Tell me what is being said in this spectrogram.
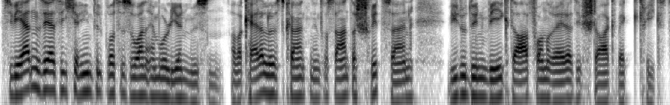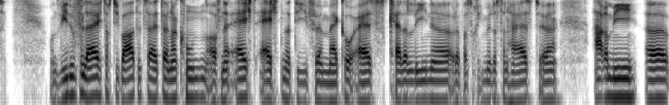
Sie werden sehr sicher Intel-Prozessoren emulieren müssen, aber Catalyst könnte ein interessanter Schritt sein, wie du den Weg davon relativ stark wegkriegst und wie du vielleicht auch die Wartezeit deiner Kunden auf eine echt, echt native macOS, Catalina oder was auch immer das dann heißt, ja, Army äh,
